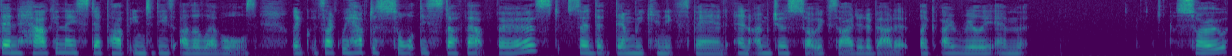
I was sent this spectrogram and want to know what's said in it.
then how can they step up into these other levels? Like it's like we have to sort this stuff out first so that then we can expand and i'm just so excited about it. Like i really am so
